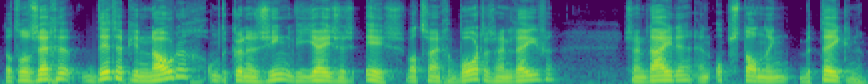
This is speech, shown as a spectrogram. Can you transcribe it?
Dat wil zeggen, dit heb je nodig om te kunnen zien wie Jezus is, wat zijn geboorte, zijn leven, zijn lijden en opstanding betekenen.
